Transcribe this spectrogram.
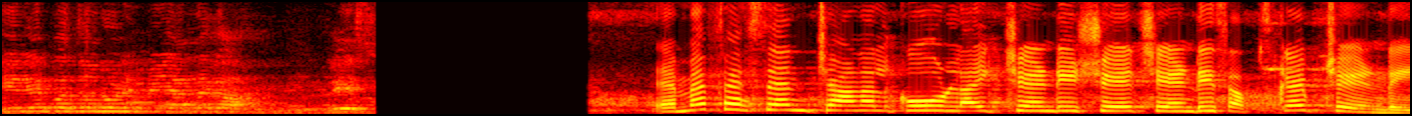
ఈ నేపథ్యంలోనే మీ అన్నగా ప్లీజ్ ఎంఎఫ్ఎస్ఎన్ ఛానల్కు లైక్ చేయండి షేర్ చేయండి సబ్స్క్రైబ్ చేయండి.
